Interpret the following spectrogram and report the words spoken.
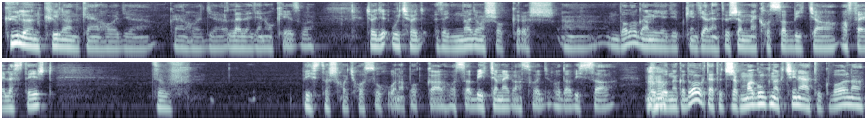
Külön-külön kell, hogy, kell, hogy le legyen okézva. Úgyhogy, úgyhogy ez egy nagyon sokkörös uh, dolog, ami egyébként jelentősen meghosszabbítja a fejlesztést. Uf, biztos, hogy hosszú hónapokkal hosszabbítja meg az, hogy oda-vissza uh-huh. a dolgok, tehát hogy csak magunknak csináltuk volna,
